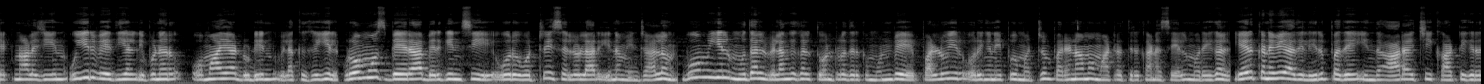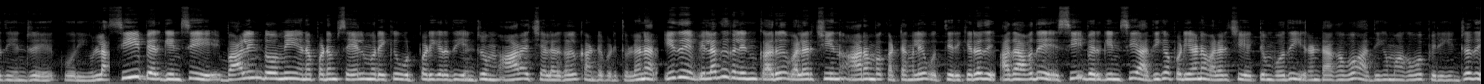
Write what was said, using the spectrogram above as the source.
டெக்னாலஜியின் உயிர் வேதியியல் நிபுணர் ஒமாயா டுடின் விளக்குகையில் குரோமோஸ் பேரா பெர்கின்சி ஒரு ஒற்றை செல்லுலார் இனம் என்றாலும் பூமியில் முதல் விலங்குகள் தோன்றுவதற்கு முன்பே பல்லுயிர் ஒருங்கிணைப்பு மற்றும் பரிணாம மாற்றத்திற்கான செயல்முறைகள் ஏற்கனவே அதில் இருப்பதை இந்த ஆராய்ச்சி காட்டுகிறது என்று கூறியுள்ளார். சி. பெர்கின்சி பாலிண்டோமி எனப்படும் செயல்முறைக்கு உட்படுகிறது என்றும் ஆராய்ச்சியாளர்கள் கண்டுபிடித்துள்ளனர். இது விலங்குகளின் கரு வளர்ச்சியின் ஆரம்ப கட்டங்களை ஒத்திருக்கிறது. அதாவது சி. பெர்கின்சி அதிகப்படியான வளர்ச்சி எட்டும் போது இரண்டாகவோ அதிகமாகவோ பிரிகின்றது.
